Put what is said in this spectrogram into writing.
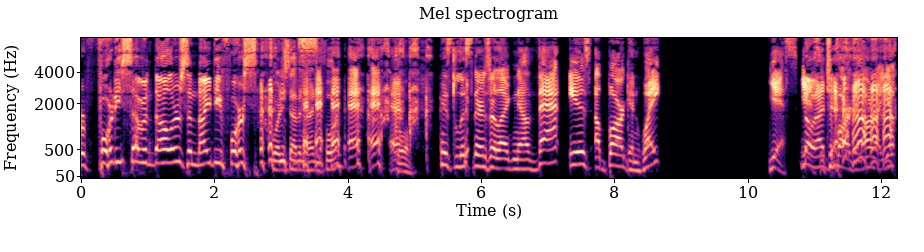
for $47.94. Forty-seven ninety-four. Cool. His listeners are like, now that is a bargain. Wait. Yes. Yes, No, it's that's- a bargain. All right. Yep.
